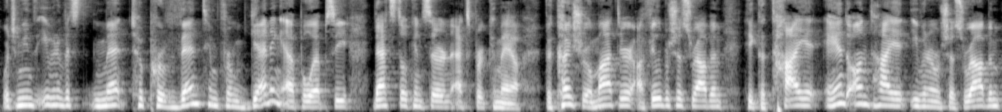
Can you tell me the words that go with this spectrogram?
which means even if it's meant to prevent him from getting epilepsy, that's still considered an expert kameya. The kaisher matir, afil rabim, he could tie it and untie it even in rishas rabim.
